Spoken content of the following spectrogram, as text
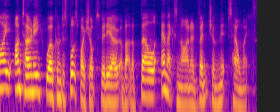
Hi, I'm Tony. Welcome to Sports Bike Shop's video about the Bell MX-9 Adventure MIPS helmet.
